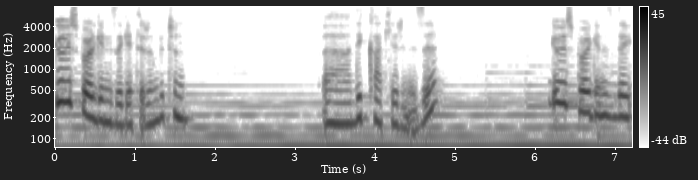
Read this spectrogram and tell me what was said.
Göğüs bölgenize getirin bütün e, dikkatlerinizi. Göğüs bölgenizde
